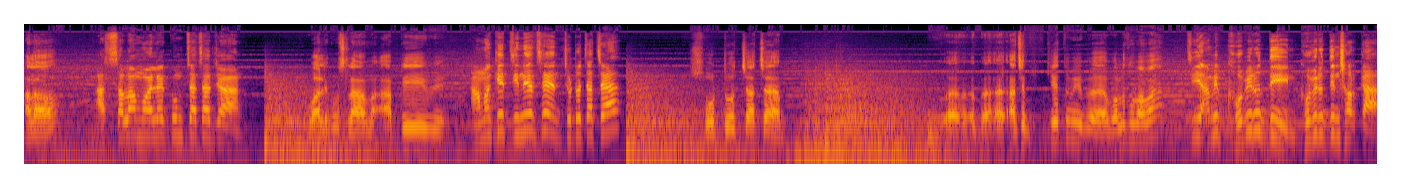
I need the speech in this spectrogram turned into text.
হ্যালো? আসসালামু আলাইকুম চাচা যান ওয়ালাইকুম আসসালাম। আপনি আমাকে চিনেছেন ছোট চাচা? ছোট চাচা? আচ্ছা কে তুমি বলো তো বাবা। জি আমি খবির উদ্দিন খবির উদ্দিন সরকার।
